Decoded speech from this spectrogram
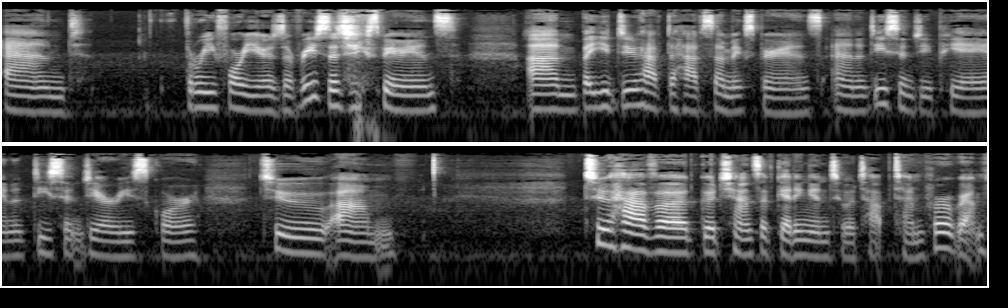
and three, four years of research experience. Um, but you do have to have some experience and a decent GPA and a decent GRE score to um, to have a good chance of getting into a top 10 program.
